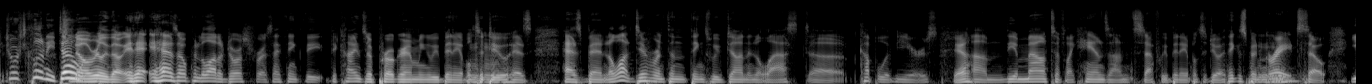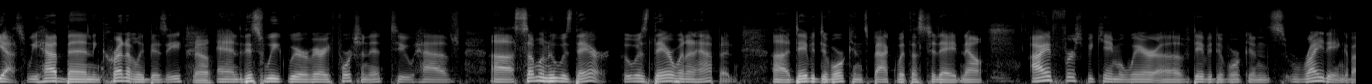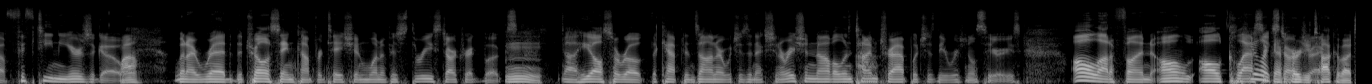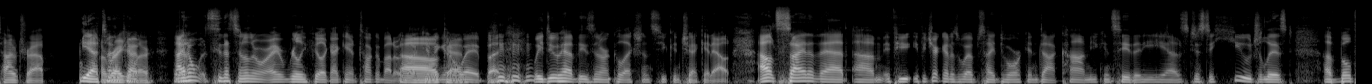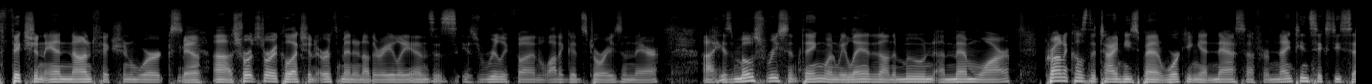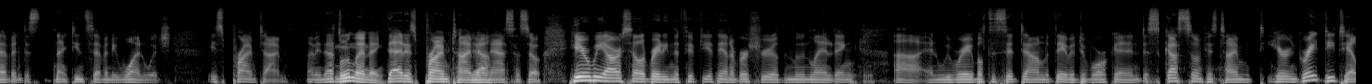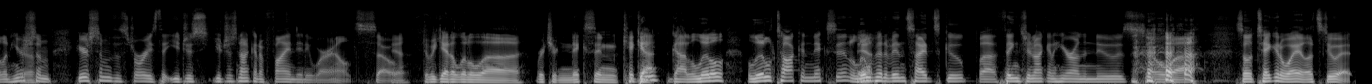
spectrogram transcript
George Clooney, don't. No, really though, it, ha- it has opened a lot of doors for us. I think the, the kinds of programming we've been able to Mm-hmm. do has has been a lot different than the things we've done in the last uh, couple of years. Yeah. Um, the amount of like hands-on stuff we've been able to do, I think it's been Mhm. great. So yes, we have been incredibly busy. Yeah. And this week we were very fortunate to have uh, someone who was there, who was there when it happened. Uh, David Dvorkin's back with us today. Now. I first became aware of David Dvorkin's writing about 15 years ago Wow. when I read The Trellisane Confrontation, one of his three Star Trek books. Mm. Uh, he also wrote The Captain's Honor, which is a Next Generation novel, and Ah. Time Trap, which is the original series. All a lot of fun, all all classic I feel like I've heard Trek. you talk about Time Trap. Yeah, a Time regular. Trap. I don't see that's another one where I really feel like I can't talk about it without Oh, giving it away. But we do have these in our collection, so you can check it out. Outside of that, um, if you if you check out his website dvorkin.com, you can see that he has just a huge list of both fiction and nonfiction works. Yeah. Uh, short story collection Earthmen and Other Aliens is is really fun. A lot of good stories in there. Uh, his most recent thing, When We Landed on the Moon, a memoir, chronicles the time he spent working at NASA from 1967 to 1971, which is prime time. I mean, that's Moon landing. that is prime time Yeah. at NASA. So here we are celebrating the 50th anniversary of the moon landing, Mm-hmm. uh, and we were able to sit down with David Dvorkin and discuss some of his time here in great detail. And here's Yeah. some here's some of the stories that you just you're just not going to find anywhere else. So. Yeah. Do we get a little uh, Richard Nixon kicking? Got, got a little a little talking Nixon, a little bit of inside scoop, uh, things you're not going to hear on the news. So uh, so take it away. Let's do it.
